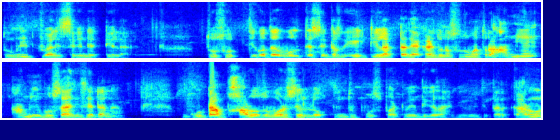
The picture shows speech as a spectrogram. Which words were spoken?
দু মিনিট চুয়াল্লিশ সেকেন্ডের টেলার তো সত্যি কথা বলতে সেটা এই টেলারটা দেখার জন্য শুধুমাত্র আমি আমি বসে আছি সেটা না, গোটা ভারতবর্ষের লোক কিন্তু পুষ্পা টু এর দিকে তাকিয়ে রয়েছে। তার কারণ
